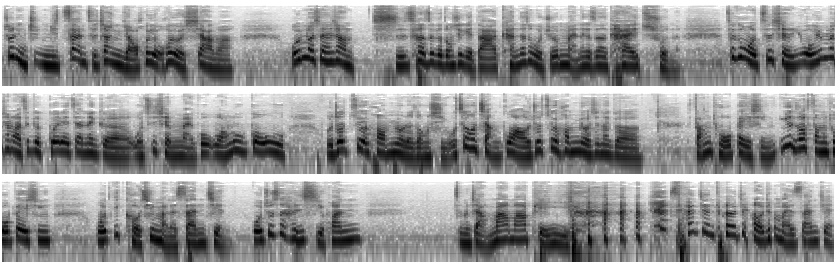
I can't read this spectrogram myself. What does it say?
就你就你站着这样摇会有会有下吗？我原本是很想实测这个东西给大家看，但是我觉得买那个真的太蠢了。这跟我之前我原本想把这个归类在那个我之前买过网络购物，我觉得最荒谬的东西。我之前有讲过啊，我觉得最荒谬的是那个防驼背心，因为你知道防驼背心，我一口气买了三件。我就是很喜欢怎么讲，妈妈便宜，三件特价我就买三件，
